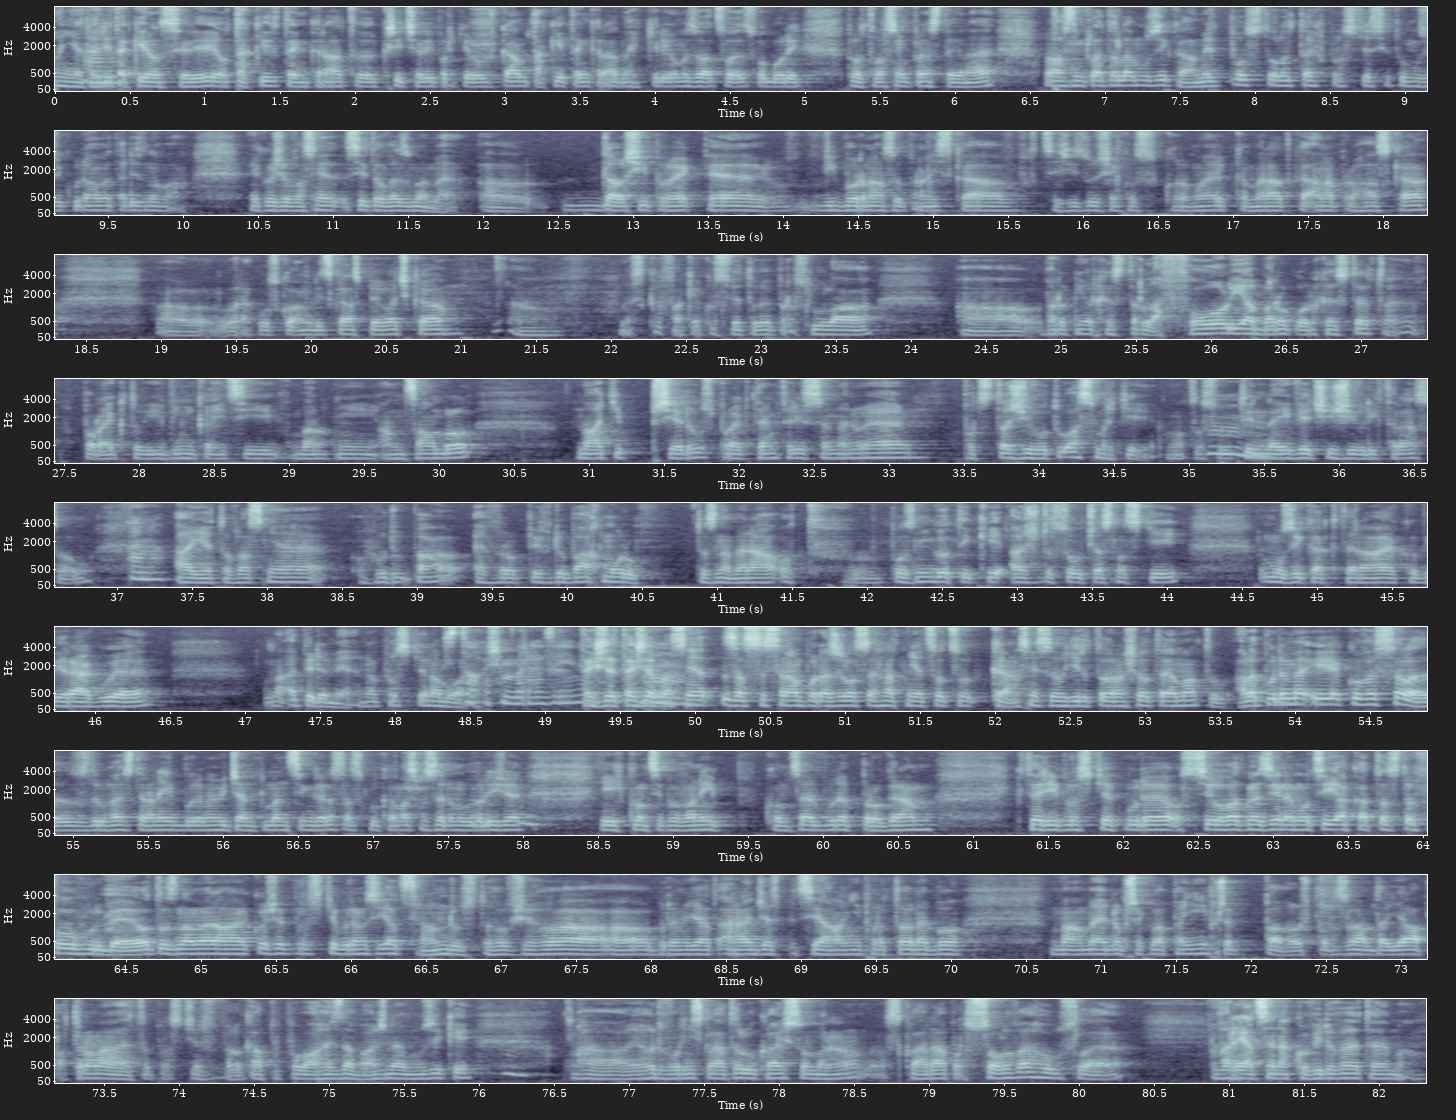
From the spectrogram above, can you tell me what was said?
Oni je tehdy ano. taky nosili, jo, taky tenkrát křičeli proti rouškám, taky tenkrát nechtěli omezovat svoje svobody, bylo to vlastně úplně stejné. No a vznikla tahle muzika my po sto letech prostě si tu muziku dáme tady znova. Jakože vlastně si to vezmeme. A další projekt je výborná sopranistka, chci říct už jako skoro moje kamarádka Anna Proházka, rakousko-anglická zpěvačka, a dneska fakt jako světově proslulá a barokní orchestr La Folia Barok Orchester, to je projektový vynikající barokní ensemble. No a ti přijedou s projektem, který se jmenuje Podsta životu a smrti. No, to jsou mm. ty hmm. největší živly, které jsou. Ano. A je to vlastně hudba Evropy v dobách moru. To znamená od pozdní gotiky až do současnosti muzika, která jakoby reaguje na epidemie, no prostě na mor. To až mrazí, ne? Takže, takže hmm. vlastně zase se nám podařilo sehnat něco, co krásně se hodí do toho našeho tématu. Ale půjdeme i jako vesele. Z druhé strany budeme mít Gentleman Singers a s klukama jsme se domluvili, že jejich koncipovaný koncert bude program, který prostě bude oscilovat mezi nemocí a katastrofou v hudbě. Jo? To znamená, jako, že prostě budeme si dělat srandu z toho všeho a, a budeme dělat aranže speciální pro to, nebo máme jedno překvapení, před Pavel Šporc vám tady dělá patrona, je to prostě velká popová hvězda vážné muziky. A jeho dvorní skladatel Lukáš Sommer skládá pro solové housle variace na covidové téma.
